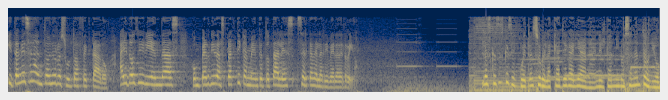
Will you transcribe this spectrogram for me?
Y también San Antonio resultó afectado. Hay dos viviendas con pérdidas prácticamente totales cerca de la ribera del río. Las casas que se encuentran sobre la calle Galeana en el camino a San Antonio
